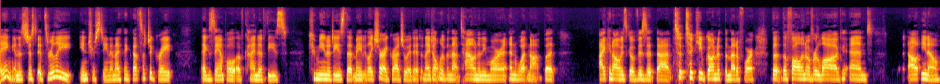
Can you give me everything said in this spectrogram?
thing. And it's just it's really interesting. And I think that's such a great example of kind of these communities that maybe like sure I graduated and I don't live in that town anymore and whatnot, but I can always go visit that to, to keep going with the metaphor, the the fallen over log. And I'll, you know,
